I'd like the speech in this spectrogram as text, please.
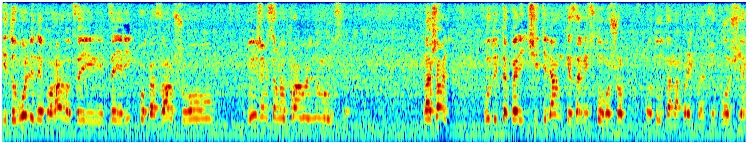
І доволі непогано цей, цей рік показав, що движемося ми в правильному руслі. На жаль, будуть тепер інші ділянки, замість того, щоб отут, наприклад, цю площу, як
